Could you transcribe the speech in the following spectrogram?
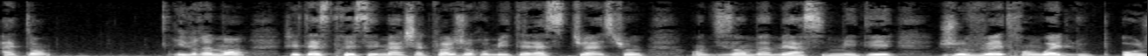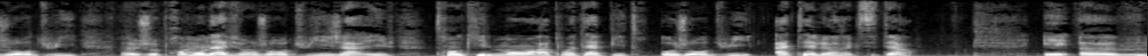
à temps. Et vraiment, j'étais stressée, mais à chaque fois, je remettais la situation en disant, bah, merci de m'aider, je veux être en Guadeloupe aujourd'hui, euh, je prends mon avion aujourd'hui, j'arrive tranquillement à Pointe-à-Pitre aujourd'hui, à telle heure, etc. Et, euh,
